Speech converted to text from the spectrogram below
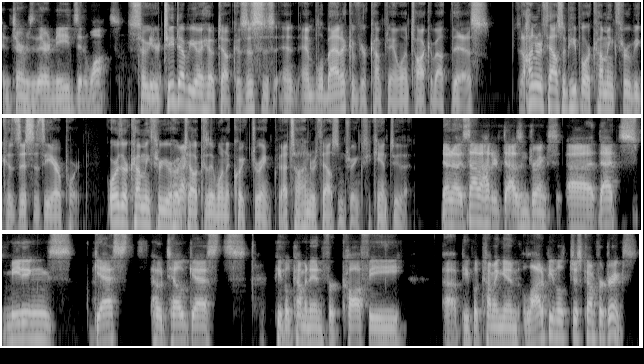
in terms of their needs and wants. So, your TWA hotel, because this is an emblematic of your company, I want to talk about this. 100,000 people are coming through because this is the airport, or they're coming through your hotel because they want a quick drink. That's 100,000 drinks. You can't do that. No, no, it's not 100,000 drinks. Uh, that's meetings, guests, hotel guests, people coming in for coffee, uh, people coming in. A lot of people just come for drinks.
